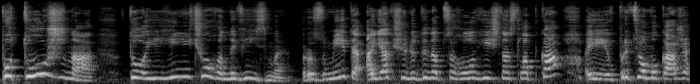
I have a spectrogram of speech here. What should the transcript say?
потужна, то її нічого не візьме. Розумієте? А якщо людина психологічно слабка і при цьому каже:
